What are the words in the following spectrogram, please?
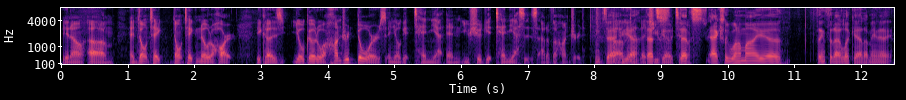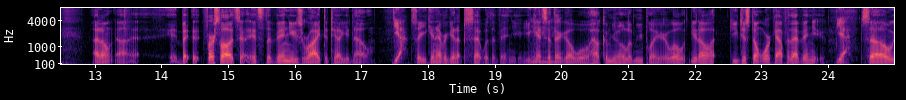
You know, um, and don't take don't take no to heart because you'll go to a hundred doors and you'll get ten yet, and you should get ten yeses out of the hundred. Exactly. um, yeah, that, that that's you go to. that's actually one of my uh, things that I look at. I mean, I, I don't. Uh, it, but uh, first of all, it's it's the venue's right to tell you no. yeah. So you can never get upset with the venue. You can't Mm-hmm. sit there and go, "Well, how come you don't let me play here?" Well, you know, you just don't work out for that venue. Yeah. So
